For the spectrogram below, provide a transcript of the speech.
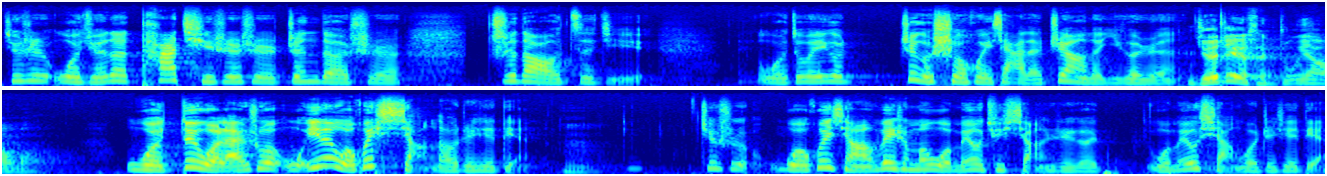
就是我觉得他其实是真的是知道自己，我作为一个这个社会下的这样的一个人，你觉得这个很重要吗？我对我来说，我因为我会想到这些点，嗯，就是我会想为什么我没有去想这个，我没有想过这些点，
